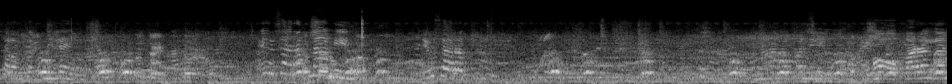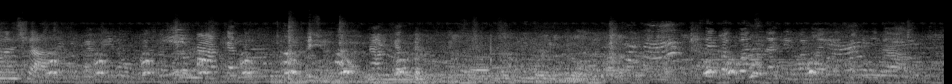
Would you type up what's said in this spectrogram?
Sarap-sarap nila eh. Ay, yung sarap namin. Yung sarap namin. Oo, parang ganun siya. Yung nakit.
